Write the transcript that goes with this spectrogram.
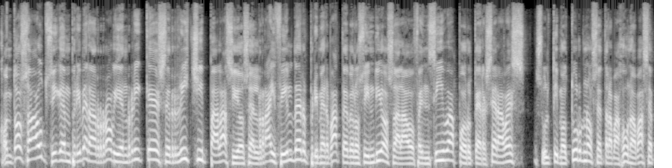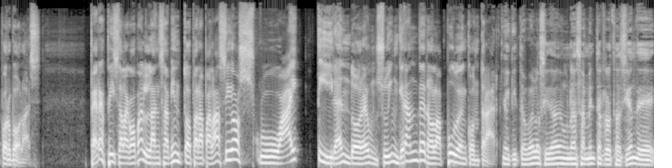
Con dos outs, sigue en primera Robbie Enríquez, Richie Palacios, el right fielder, primer bate de los indios a la ofensiva por tercera vez. Su último turno se trabajó una base por bolas. Pérez pisa la goma, el lanzamiento para Palacios, White tirándole un swing grande, no la pudo encontrar. Le quitó velocidad en un lanzamiento en rotación de,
